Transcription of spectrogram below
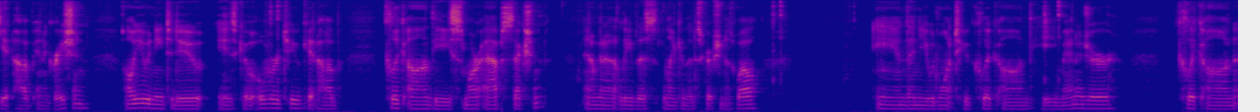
GitHub integration all you would need to do is go over to GitHub, click on the Smart Apps section, and I'm going to leave this link in the description as well. And then you would want to click on the manager, click on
